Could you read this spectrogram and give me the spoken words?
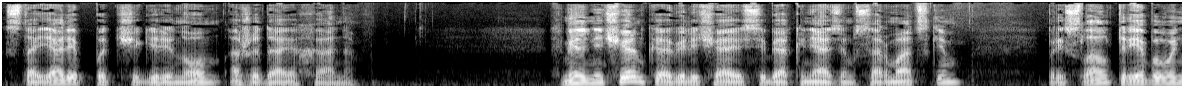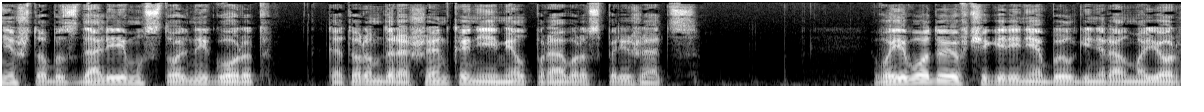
стояли под Чигирином, ожидая хана. Хмельниченко, величая себя князем Сарматским, прислал требование, чтобы сдали ему стольный город, которым Дорошенко не имел права распоряжаться. Воеводою в Чигирине был генерал-майор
